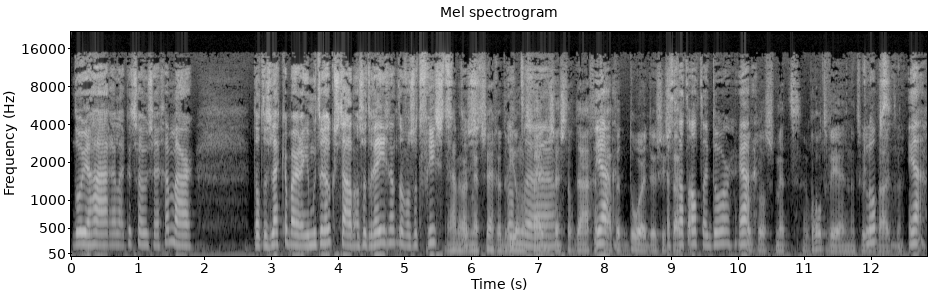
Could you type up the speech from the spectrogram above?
door je haren, laat ik het zo zeggen. Maar dat is lekker. Maar je moet er ook staan als het regent of als het vriest. Ja, dat wou ik Dus net zeggen. dat, 365 dagen ja. gaat het door. Dus je het staat gaat altijd door. Ja, ook wel eens met rot weer natuurlijk klopt. buiten. Ja.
